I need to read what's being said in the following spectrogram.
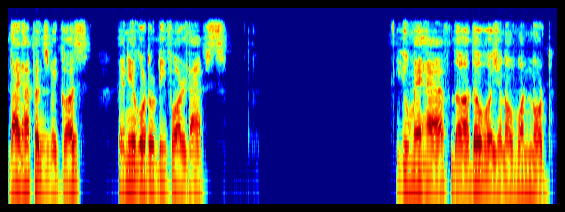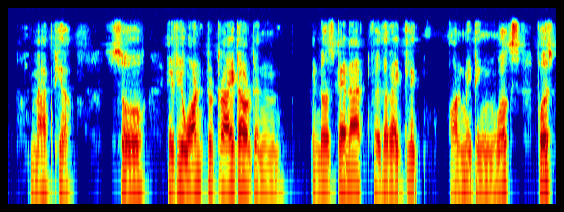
That happens because when you go to default apps, you may have the other version of OneNote mapped here. So if you want to try it out in Windows 10 app where the right click on meeting works, first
